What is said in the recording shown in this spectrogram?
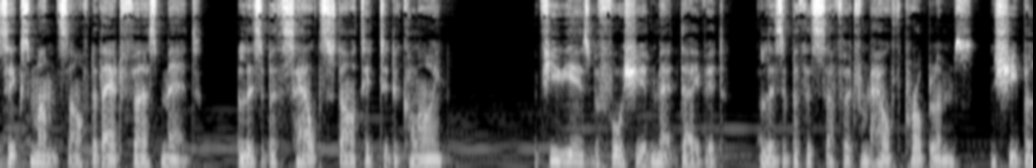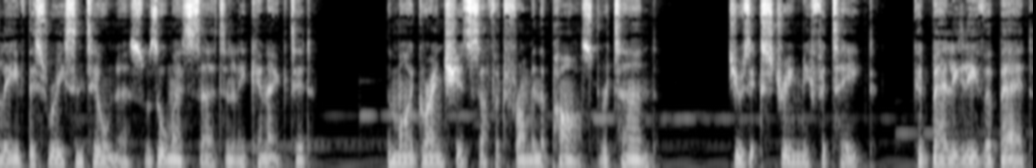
Six months after they had first met, Elizabeth's health started to decline. A few years before she had met David, Elizabeth had suffered from health problems, and she believed this recent illness was almost certainly connected. The migraine she had suffered from in the past returned. She was extremely fatigued, could barely leave her bed,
